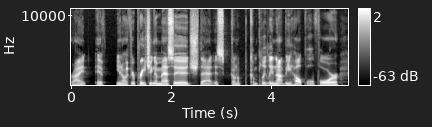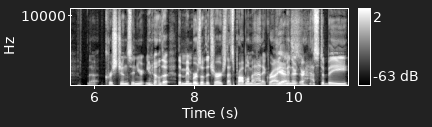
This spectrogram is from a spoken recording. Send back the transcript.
right? If you know, if you're preaching a message that is going to completely not be helpful for uh, Christians in your, you know, the the members of the church, that's problematic, right? I mean, there there has to be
